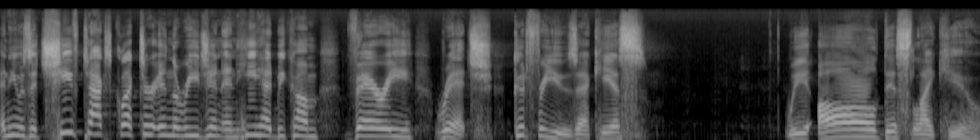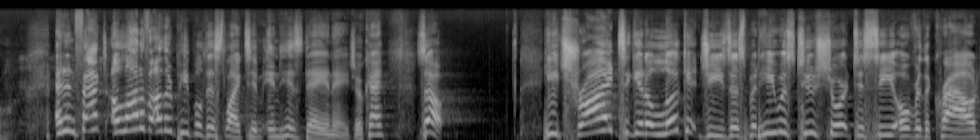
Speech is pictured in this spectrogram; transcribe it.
and he was a chief tax collector in the region, and he had become very rich. Good for you, Zacchaeus. We all dislike you. And in fact, a lot of other people disliked him in his day and age, okay? So, he tried to get a look at Jesus, but he was too short to see over the crowd.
